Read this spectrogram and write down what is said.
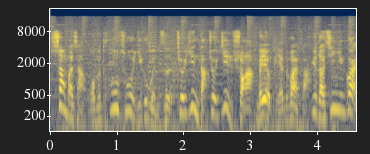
上半场我们突出一个稳字，就硬打就硬刷，没有别的办法。遇到精英怪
